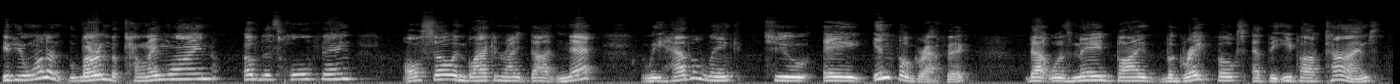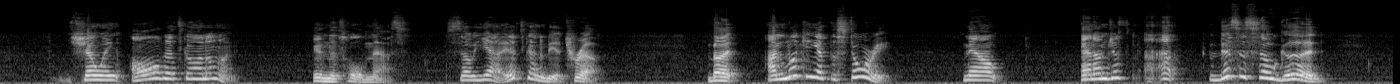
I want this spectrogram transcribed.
if you want to learn the timeline of this whole thing, also in blackandright.net, we have a link to a infographic that was made by the great folks at the Epoch Times showing all that's gone on in this whole mess. So yeah, it's going to be a trip. But I'm looking at the story now, and I'm just uh, this is so good.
